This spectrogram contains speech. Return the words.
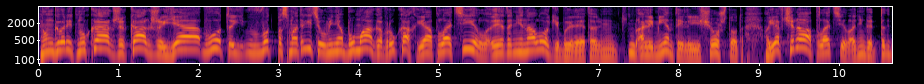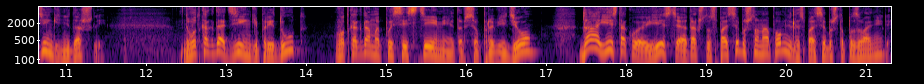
Он говорит, ну как же, как же, я вот, вот посмотрите, у меня бумага в руках, я оплатил, это не налоги были, это алименты или еще что-то. А я вчера оплатил. Они говорят, так деньги не дошли. Вот когда деньги придут, вот когда мы по системе это все проведем, да, есть такое, есть. Э, Так что спасибо, что напомнили, спасибо, что позвонили.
